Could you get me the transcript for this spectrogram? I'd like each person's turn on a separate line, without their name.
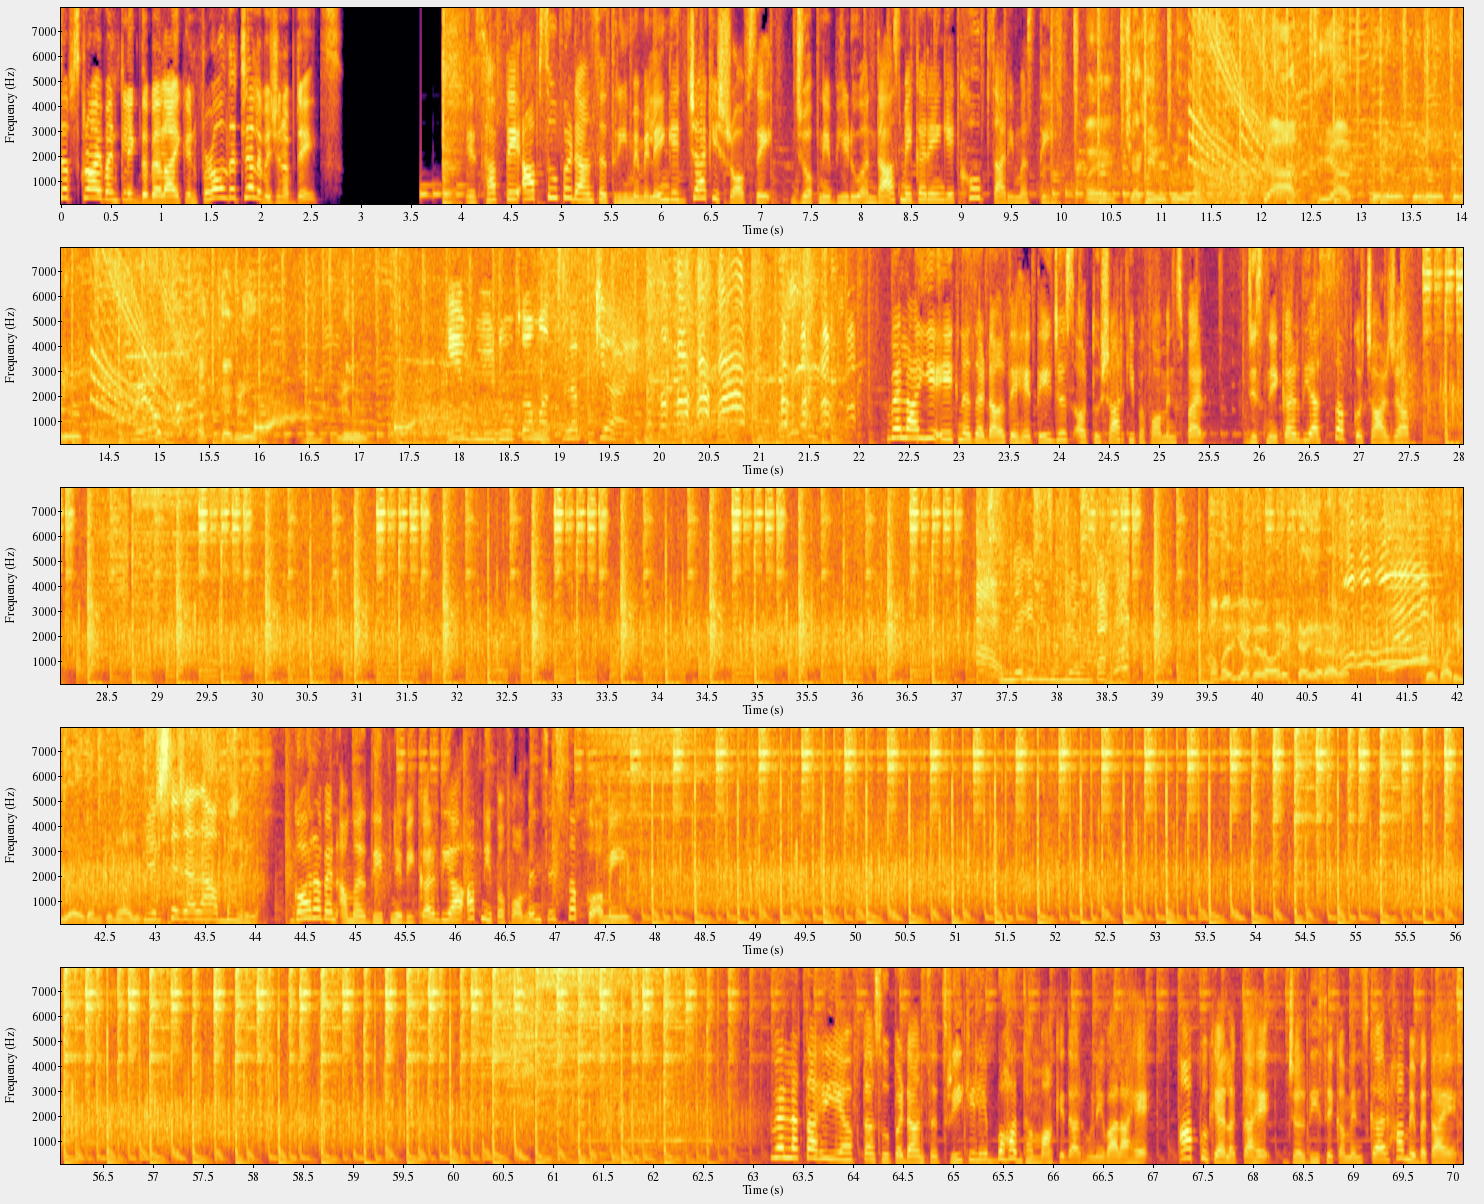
Subscribe and click the bell icon for all the television updates.
इस हफ़्ते आप super dancer three में मिलेंगे जैकी श्रॉफ से जो अपने भीड़ू अंदाज में करेंगे खूब सारी मस्ती।
मैं जैकी हूँ क्या किया बिड़ू बिड़ू बिड़ू हक्का बिड़ू बिड़ू
ये का मतलब क्या है?
वेल आइए एक नज़र डालते हैं तेजस और तुषार की परफॉर्मेंस पर जिसने कर दिया सबको चार्ज अप
समझे कि नहीं समझे बनता
समझ गया मेरा और एक टाइगर आ रहा है। बहुत भारी गया एकदम आज
मेरे से ज़्यादा आप भारी हो।
गौरव एंड अमरदीप ने भी कर दिया अपनी परफॉर्मेंस से सबको अमेज वेल लगता है ये हफ़्ता सुपर डांसर थ्री के लिए बहुत धमाकेदार होने वाला है। आपको क्या लगता है? जल्दी से कमेंट्स कर हमें बताएँ।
